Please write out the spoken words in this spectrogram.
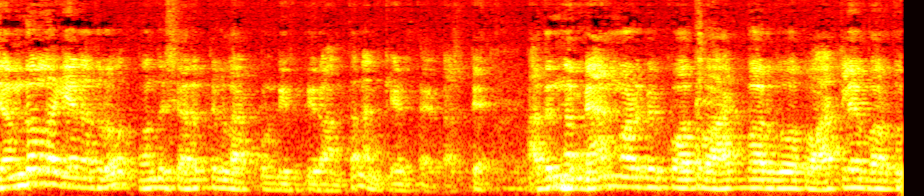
ಜನರಲ್ ಆಗಿ ಏನಾದ್ರು ಒಂದು ಷರತ್ತುಗಳು ಹಾಕೊಂಡಿರ್ತೀರಾ ಅಂತ ನಾನು ಕೇಳ್ತಾ ಇದ್ದೆ ಅಷ್ಟೇ. ಅದನ್ನ ಬ್ಯಾನ್ ಮಾಡಬೇಕು ಅಥವಾ ಹಾಕ್ಬಾರ್ದು ಅಥವಾ ಹಾಕ್ಲೇಬಾರ್ದು?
